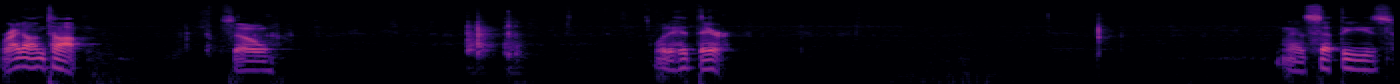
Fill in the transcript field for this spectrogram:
Right on top. So, what a hit there. I'm going to set these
